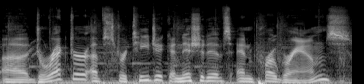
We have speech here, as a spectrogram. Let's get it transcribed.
uh, Director of Strategic Initiatives and Programs.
